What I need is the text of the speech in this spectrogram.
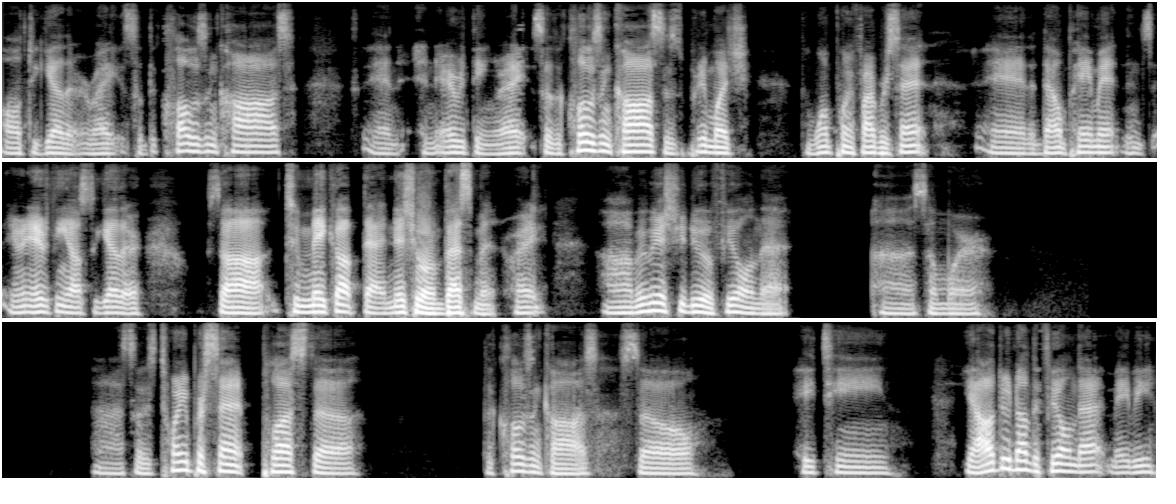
altogether, right? So the closing costs and and everything, right? So the closing cost is pretty much the 1.5% and the down payment and, everything else together. So uh, to make up that initial investment, right? Uh, maybe I should do a feel on that uh, somewhere. Uh, so it's 20% plus the the closing costs. So 18. Yeah, I'll do another fill on that maybe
